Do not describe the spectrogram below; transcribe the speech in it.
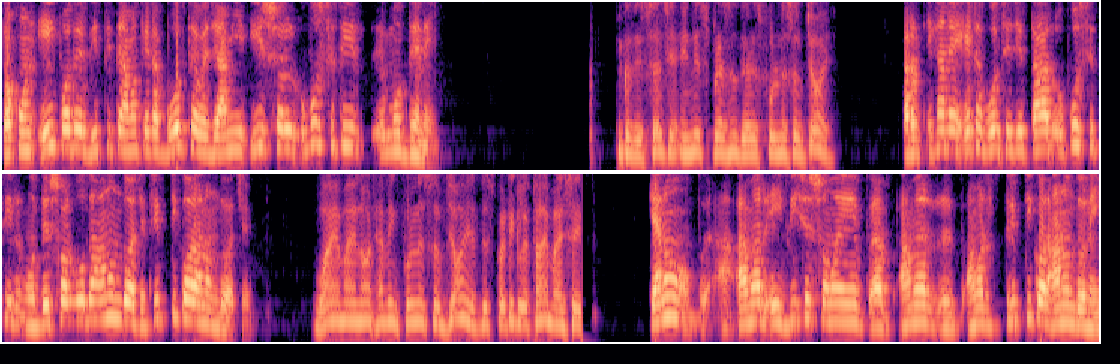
তখন এই পদের ভিত্তিতে আমাকে এটা বলতে হবে যে আমি ঈশ্বরের উপস্থিতির মধ্যে নেই Because it says here, in his presence there is fullness of joy. কারণ এখানে এটা বলছে যে তার উপস্থিতির মধ্যে সর্বদা আনন্দ আছে তৃপ্তিকর আনন্দ আছে Why am I not having fullness of joy at this particular time? I say, কেন আ- আমার এই বিশেষ সময়ে আ, আমার আমার তৃপ্তিকর আনন্দ নেই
